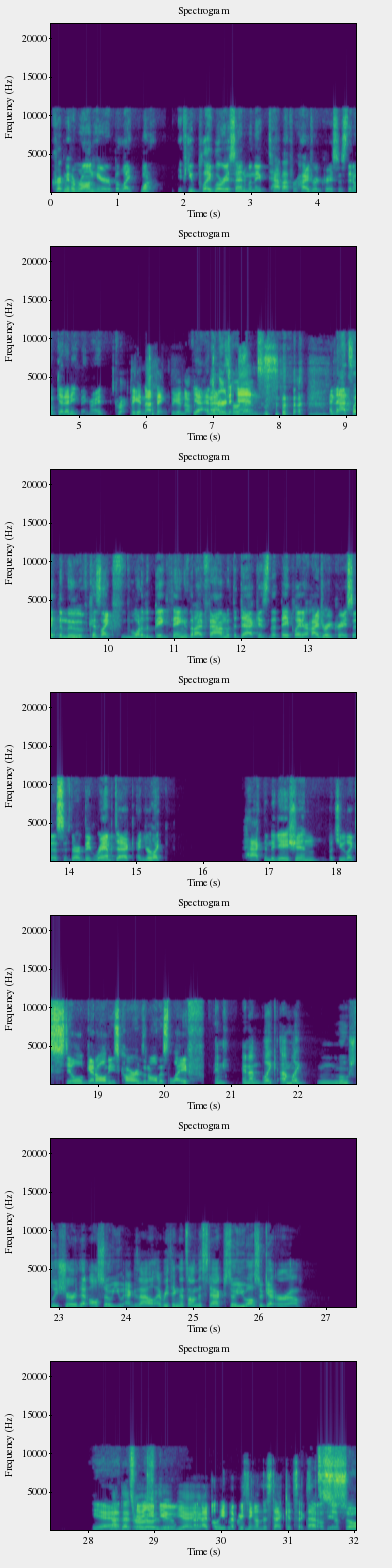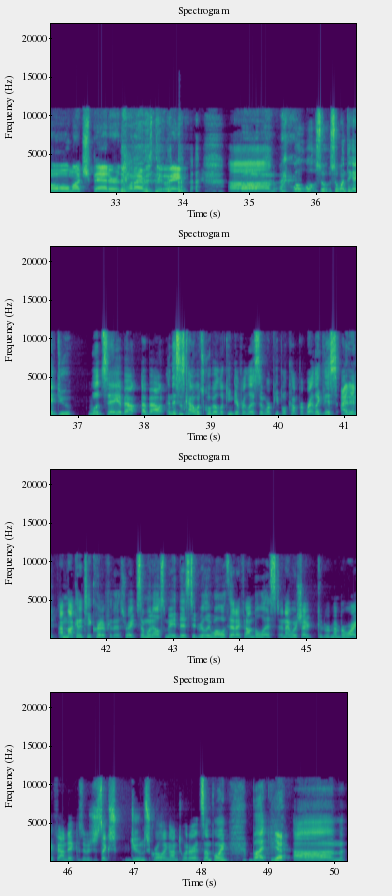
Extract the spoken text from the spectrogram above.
correct me if I'm wrong here, but like one, if you play Glorious End when they tap out for Hydroid Krasis, they don't get anything, right? correct. they get nothing. They get nothing. Yeah, and there's turn her ends. ends. And that's like the move because like one of the big things that I've found with the deck is that they play their Hydroid Krasis if they're a big ramp deck, and you're like hack the negation, but you like still get all these cards and all this life. and and I'm like I'm like mostly sure that also you exile everything that's on the stack, so you also get Uro. Yeah, Not that that's Yeah, Uro you do. yeah, yeah. I believe everything on this deck gets exiled. that's yeah. so much better than what I was doing. um, well, well, so so one thing I do would say about about, and this is kind of what's cool about looking different lists and where people come from, right? Like this, I didn't. I'm not going to take credit for this, right? Someone else made this, did really well with it. I found the list, and I wish I could remember where I found it because it was just like doom scrolling on Twitter at some point. But Yeah. um,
